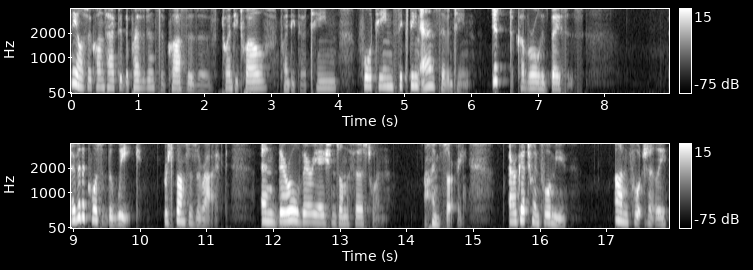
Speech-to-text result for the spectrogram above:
He also contacted the presidents of classes of 2012, 2013, 14, 16, and 17, just to cover all his bases. Over the course of the week, responses arrived, and they're all variations on the first one. I'm sorry. I regret to inform you. Unfortunately,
